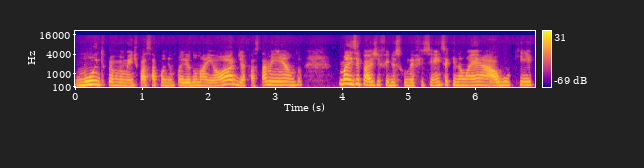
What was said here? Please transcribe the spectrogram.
muito provavelmente passar por um período maior de afastamento, mães e pais de filhos com deficiência, que não é algo que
